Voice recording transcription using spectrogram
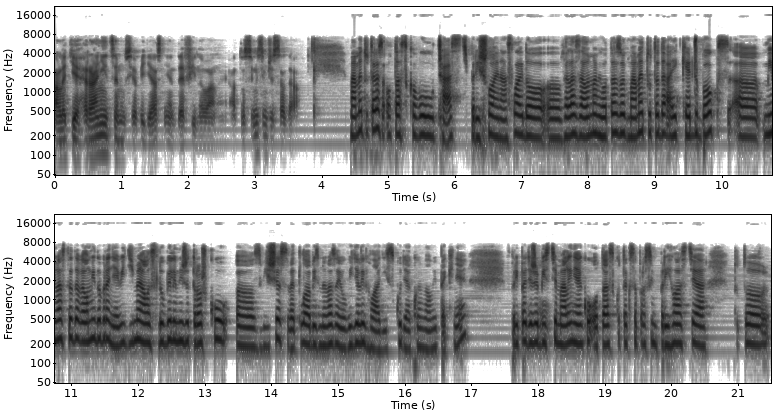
ale tie hranice musia byť jasne definované. A to si myslím, že sa dá. Máme tu teraz otázkovú časť, prišlo aj na slajdo e, veľa zaujímavých otázok. Máme tu teda aj catchbox. E, my vás teda veľmi dobre nevidíme, ale slúbili mi, že trošku e, zvýšia svetlo, aby sme vás aj uvideli v hľadisku. Ďakujem veľmi pekne. V prípade, že by ste mali nejakú otázku, tak sa prosím prihláste a tuto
